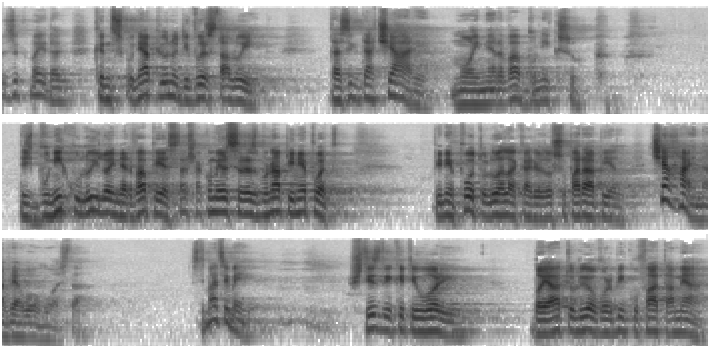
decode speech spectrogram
zic, băi, dar când spunea pe unul de vârsta lui, dar zic, dar ce are? M-a enervat bunicul. Deci bunicul lui l-a enervat pe ăsta și acum el se răzbuna pe nepot. Pe nepotul lui ăla care l-a supărat pe el. Ce haină avea omul ăsta? Stimații mei, știți de câte ori băiatul lui a vorbit cu fata mea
